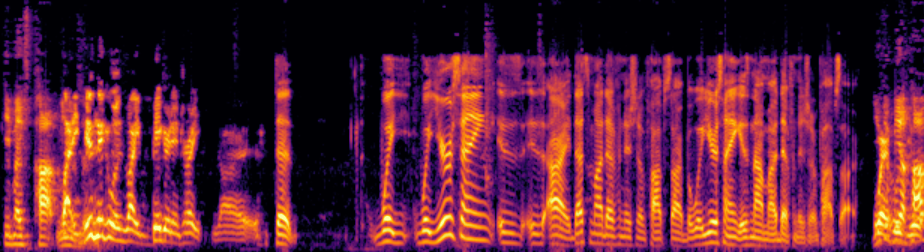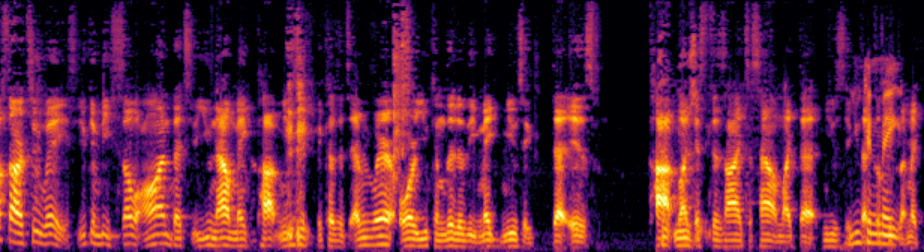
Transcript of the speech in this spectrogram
He makes pop Like music. this nigga was like bigger than Drake. Like, The what what you're saying is is all right. That's my definition of pop star. But what you're saying is not my definition of pop star. You Wait, can be a who's pop yours? star two ways. You can be so on that you now make pop music because it's everywhere, or you can literally make music that is pop, Pop like music. it's designed to sound like that music. You that can those make- people are making.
